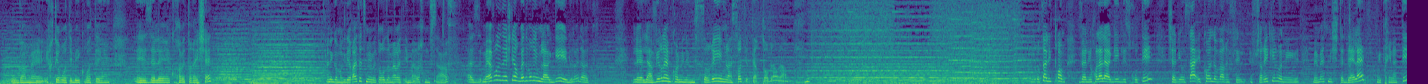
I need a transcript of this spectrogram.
הוא גם uh, הכתירו אותי בעקבות uh, uh, זה לכוכבת רשת. אני גם מגדירה את עצמי בתור זמרת עם ערך מוסף, אז מעבר לזה יש לי הרבה דברים להגיד, לא יודעת, להעביר להם כל מיני מסרים, לעשות יותר טוב לעולם. רוצה לתרום, ואני יכולה להגיד לזכותי שאני עושה את כל דבר אפשרי, אפשרי כאילו אני באמת משתדלת מבחינתי,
